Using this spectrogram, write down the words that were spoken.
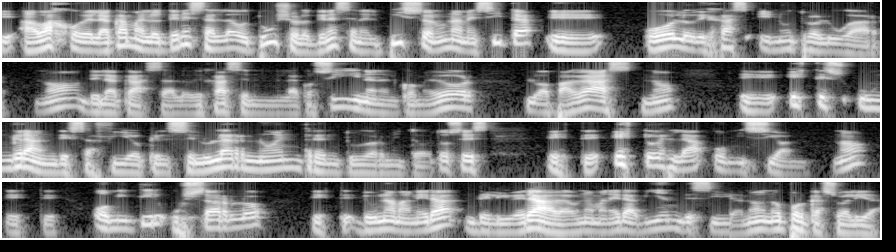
eh, abajo de la cama, lo tenés al lado tuyo, lo tenés en el piso, en una mesita, eh, o lo dejas en otro lugar, ¿no? De la casa, lo dejas en la cocina, en el comedor, lo apagás, ¿no? Eh, este es un gran desafío, que el celular no entre en tu dormitorio. Entonces, este, esto es la omisión, ¿no? Este, omitir usarlo este, de una manera deliberada, de una manera bien decidida, ¿no? no por casualidad.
